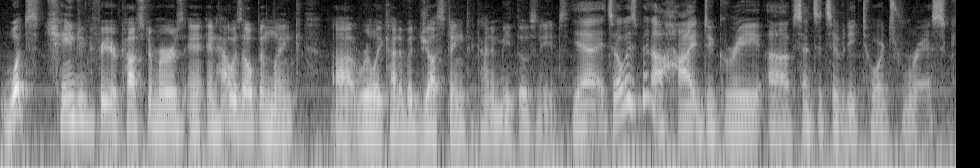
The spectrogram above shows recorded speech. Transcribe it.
What's changing for your customers, and, and how is OpenLink uh, really kind of adjusting to kind of meet those needs? Yeah, it's always been a high degree of sensitivity towards risk.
